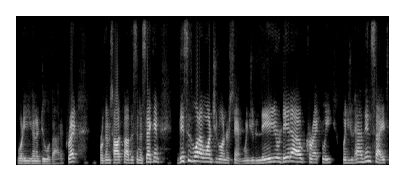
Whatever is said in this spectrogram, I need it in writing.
What are you going to do about it? Right? We're going to talk about this in a second. This is what I want you to understand. When you lay your data out correctly, when you have insights,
